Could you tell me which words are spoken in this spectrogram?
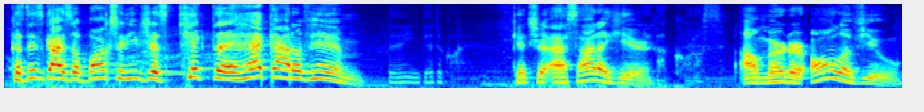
Because this guy's a boxer and he just kicked the heck out of him. Get your ass out of here. I'll murder all of you.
